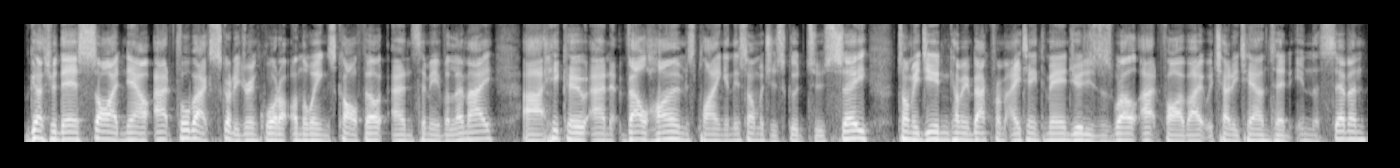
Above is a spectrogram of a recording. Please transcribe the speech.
We go through their side now at fullback, Scotty Drinkwater on the wings, Kyle Feldt and Semi Valemei. Uh, Hiku and Val Holmes playing in this one, which is good to see. Tommy Dearden coming back from 18th man duties as well at 5'8 with Chatty Townsend in the 7.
